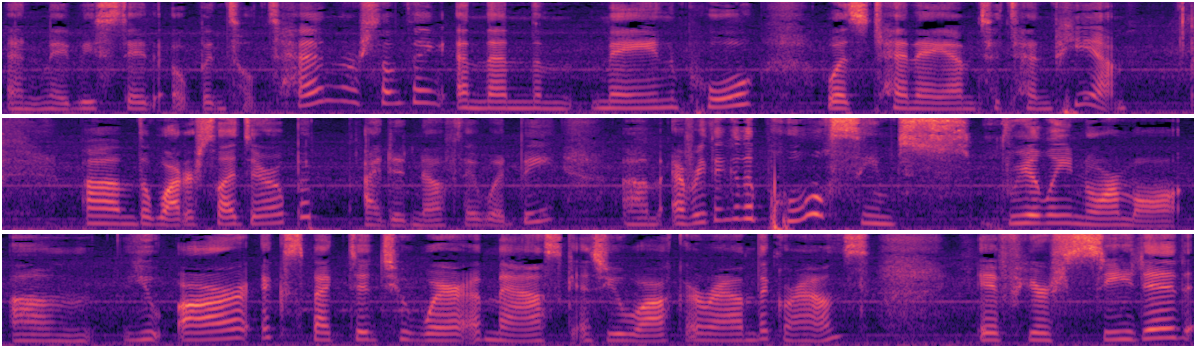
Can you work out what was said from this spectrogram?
and maybe stayed open till 10 or something. And then the main pool was 10 a.m. to 10 p.m. Um, the water slides are open. I didn't know if they would be. Um, everything in the pool seemed really normal. Um, you are expected to wear a mask as you walk around the grounds. If you're seated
